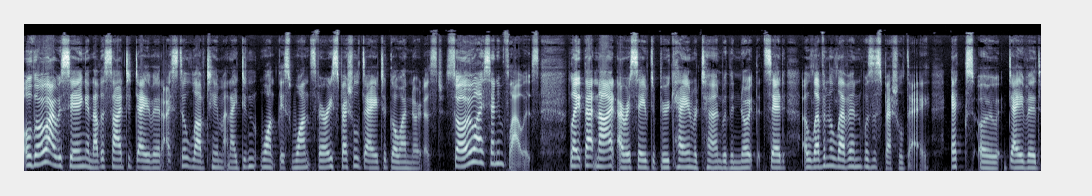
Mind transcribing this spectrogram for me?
Although I was seeing another side to David, I still loved him and I didn't want this once very special day to go unnoticed. So I sent him flowers. Late that night, I received a bouquet in return with a note that said 1111 was a special day. XO David.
